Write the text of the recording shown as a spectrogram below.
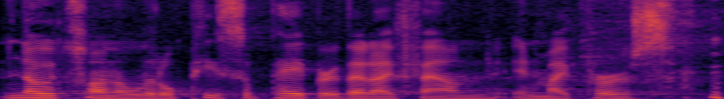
notes on a little piece of paper that I found in my purse.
